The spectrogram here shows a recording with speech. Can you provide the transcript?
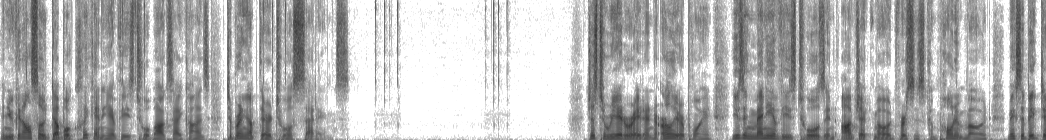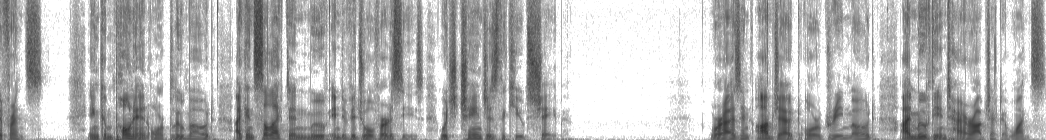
And you can also double-click any of these toolbox icons to bring up their tool settings. Just to reiterate an earlier point, using many of these tools in object mode versus component mode makes a big difference. In component, or blue mode, I can select and move individual vertices, which changes the cube's shape. Whereas in object, or green mode, I move the entire object at once.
